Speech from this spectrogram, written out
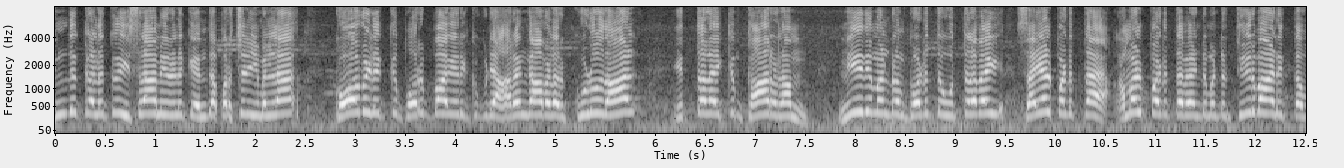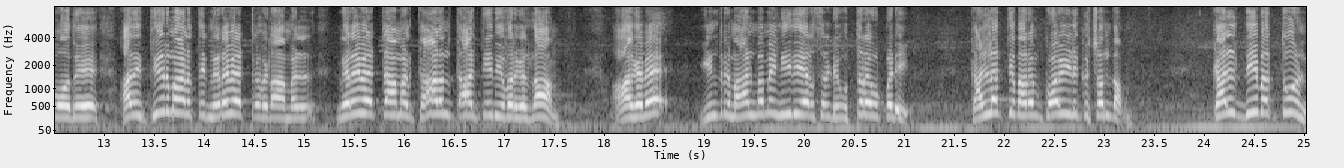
இந்துக்களுக்கும் இஸ்லாமியர்களுக்கும் எந்த பிரச்சனையும் இல்லை. கோவிலுக்கு பொறுப்பாக இருக்கக்கூடிய அறங்காவலர் குழு தான் இத்தனைக்கும் காரணம். நீதிமன்றம் கொடுத்த உத்தரவை செயல்படுத்த அமல்படுத்த வேண்டும் என்று தீர்மானித்த போது அதை தீர்மானத்தை நிறைவேற்ற விடாமல் நிறைவேற்றாமல் காலம் தாழ்த்தியது இவர்கள்தான். ஆகவே இன்று மாண்பமை நீதியரசருடைய உத்தரவுப்படி கள்ளத்தி மரம் கோவிலுக்கு சொந்தம் கல் தீபத்தூண்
